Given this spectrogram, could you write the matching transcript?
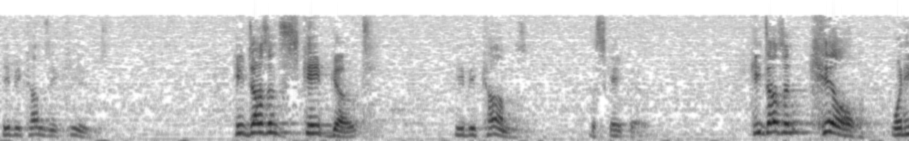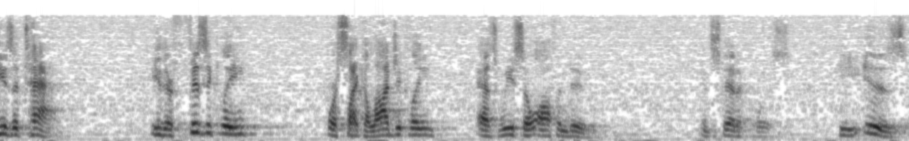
he becomes accused. He doesn't scapegoat, he becomes the scapegoat. He doesn't kill when he's attacked, either physically or psychologically, as we so often do. Instead, of course, he is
